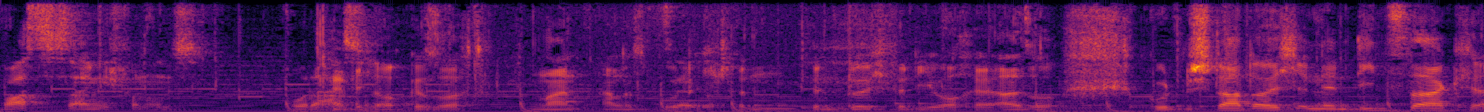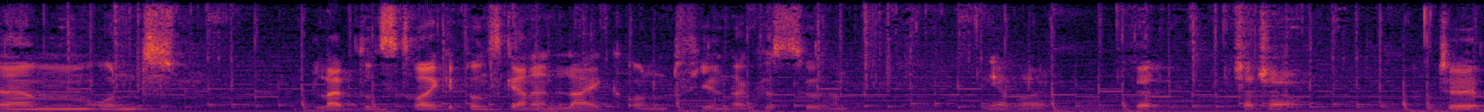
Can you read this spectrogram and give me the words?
war es eigentlich von uns. Oder Hätte ich auch gesagt. Nein, alles gut. gut. Ich bin, bin, durch für die Woche. Also guten Start euch in den Dienstag ähm, und bleibt uns treu, gebt uns gerne ein Like und vielen Dank fürs Zuhören. Jawohl. Gut. Ciao, ciao. Tschüss.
